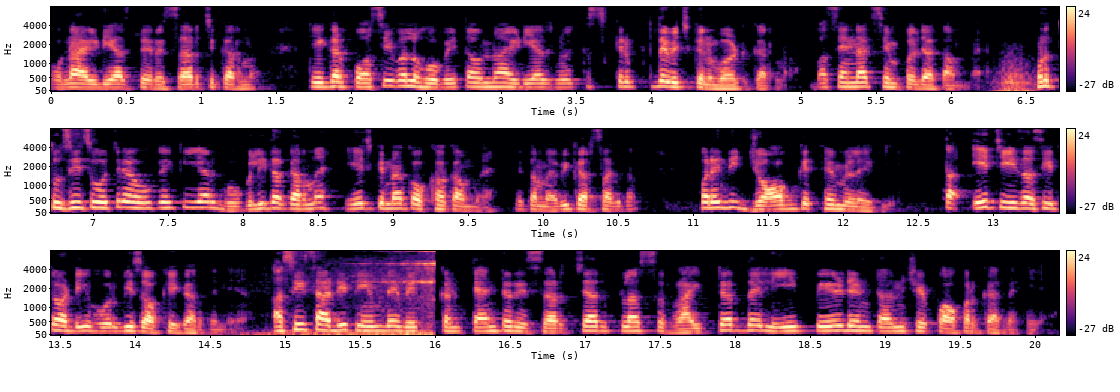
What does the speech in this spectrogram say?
ਉਹਨਾਂ ਆਈਡੀਆਜ਼ ਤੇ ਰਿਸਰਚ ਕਰਨਾ ਤੇ ਅਗਰ ਪੋਸੀਬਲ ਹੋਵੇ ਤਾਂ ਉਹਨਾਂ ਆਈਡੀਆਜ਼ ਨੂੰ ਇੱਕ ਸਕ੍ਰਿਪਟ ਦੇ ਵਿੱਚ ਕਨਵਰਟ ਕਰਨਾ। ਬਸ ਇੰਨਾ ਸਿੰਪਲ ਜਿਹਾ ਕੰਮ ਹੈ। ਹੁਣ ਤੁਸੀਂ ਸੋਚ ਰਹੇ ਹੋਗੇ ਕਿ ਯਾਰ ਗੂਗਲੀ ਹੀ ਤਾਂ ਕਰਨਾ ਇਹ 'ਚ ਕਿੰਨਾ ਕੁ ਔਖਾ ਕੰਮ ਹੈ? ਇਹ ਤਾਂ ਮੈਂ ਵੀ ਕਰ ਸਕਦਾ। ਪਰ ਇਹਦੀ ਜੌਬ ਕਿੱਥੇ ਮਿਲੇਗੀ? ਤਾਂ ਇਹ ਚੀਜ਼ ਅਸੀਂ ਤੁਹਾਡੀ ਹੋਰ ਵੀ ਸੌਖੀ ਕਰ ਦਿੰਦੇ ਆ ਅਸੀਂ ਸਾਡੀ ਟੀਮ ਦੇ ਵਿੱਚ ਕੰਟੈਂਟ ਰਿਸਰਚਰ ਪਲੱਸ ਰਾਈਟਰ ਦੇ ਲਈ ਪੇਡ ਇੰਟਰਨਸ਼ਿਪ ਆਫਰ ਕਰ ਰਹੇ ਹਾਂ।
